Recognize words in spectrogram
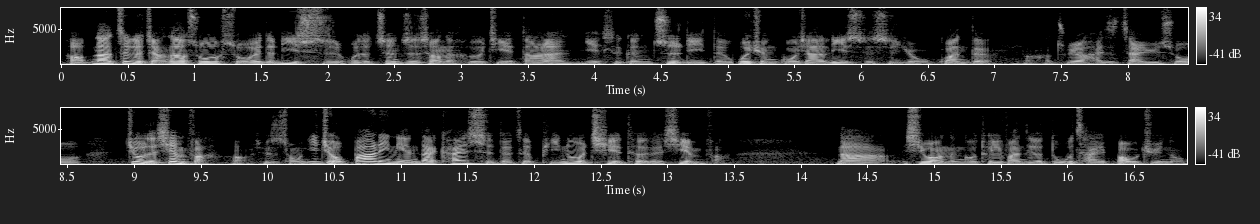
好，那这个讲到说所谓的历史或者政治上的和解，当然也是跟智利的威权国家的历史是有关的啊，主要还是在于说旧的宪法啊，就是从一九八零年代开始的这皮诺切特的宪法。那希望能够推翻这个独裁暴君哦，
